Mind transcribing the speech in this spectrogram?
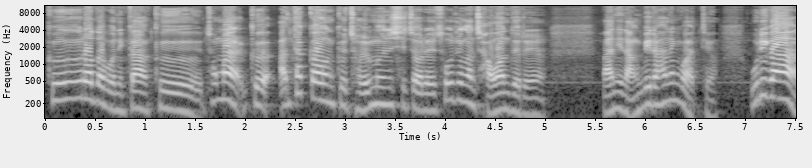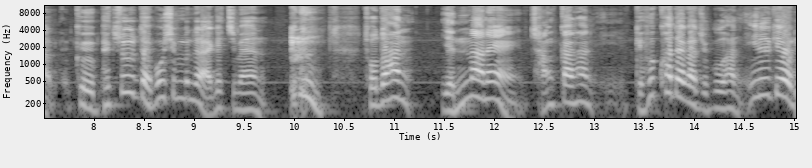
그러다 보니까 그 정말 그 안타까운 그 젊은 시절의 소중한 자원들을 많이 낭비를 하는 것 같아요. 우리가 그 백수 돼보신 분들 알겠지만 저도 한 옛날에 잠깐 한 이렇게 흑화돼가지고 한 1개월,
